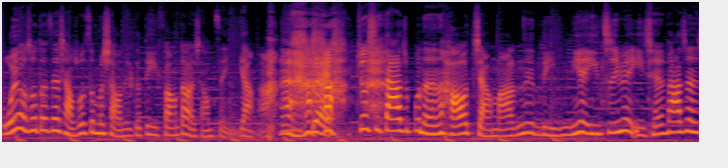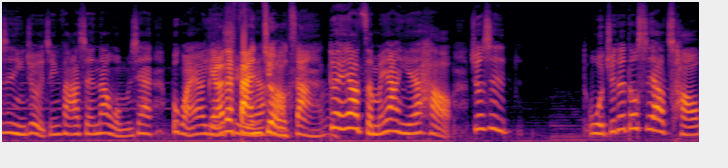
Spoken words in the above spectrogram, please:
我有时候都在想，说这么小的一个地方，到底想怎样啊？对，就是大家就不能好好讲嘛？那理念一致，因为以前发生的事情就已经发生，那我们现在不管要不要再翻旧账，对，要怎么样也好，就是。我觉得都是要朝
